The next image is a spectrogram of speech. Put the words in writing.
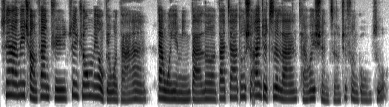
虽然那场饭局最终没有给我答案，但我也明白了，大家都是爱着自然才会选择这份工作，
